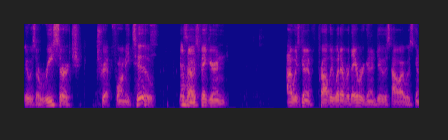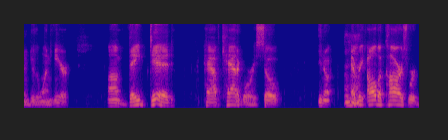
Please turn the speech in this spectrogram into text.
it was a research trip for me too, as I Mhm. was figuring I was going to probably whatever they were going to do is how I was going to do the one here. Um, they did have categories, so you know Mhm. every all the cars were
